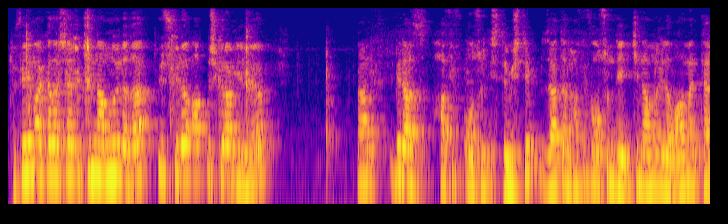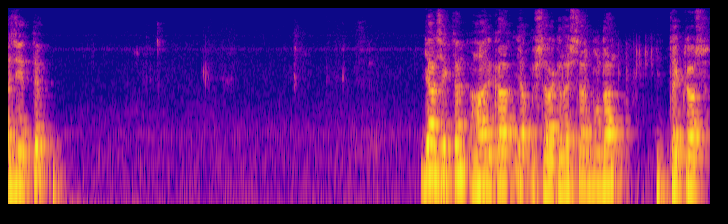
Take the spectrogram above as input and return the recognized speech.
Tüfeğim arkadaşlar iki namluyla da 3 kilo 60 gram geliyor. Ben biraz hafif olsun istemiştim. Zaten hafif olsun diye iki namluyla Valmet tercih ettim. Gerçekten harika yapmışlar arkadaşlar. Buradan tekrar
